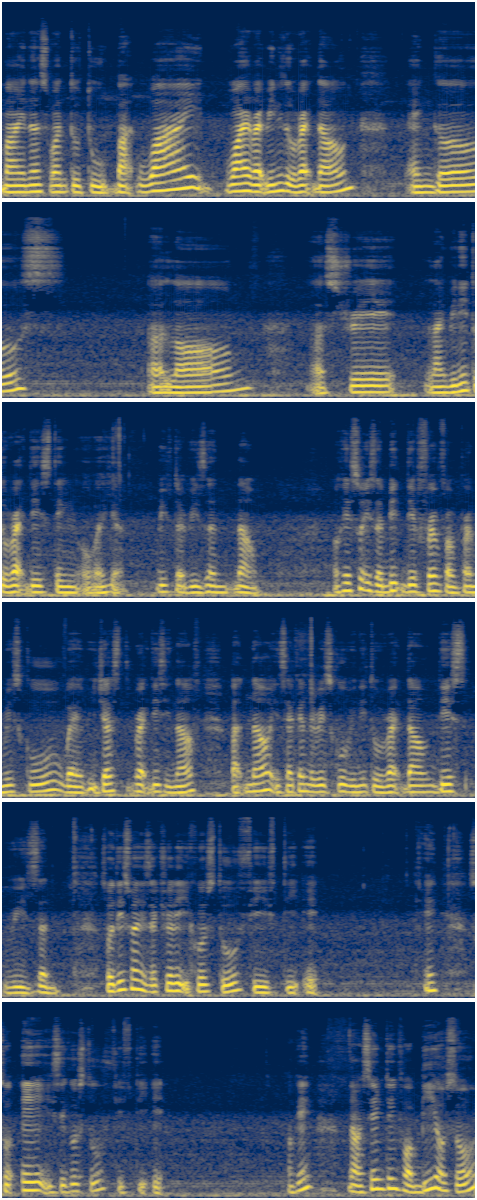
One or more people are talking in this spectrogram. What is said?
minus 122. But why, why, right? We need to write down angles along a straight line. We need to write this thing over here with the reason now. Okay, so it's a bit different from primary school where we just write this enough. But now in secondary school, we need to write down this reason. So this one is actually equals to 58. Okay, so A is equals to 58. Okay, now same thing for B also.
